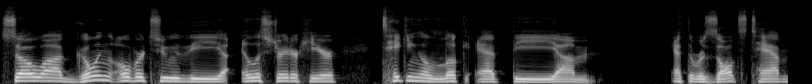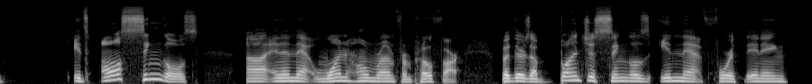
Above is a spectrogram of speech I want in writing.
So uh, going over to the illustrator here, taking a look at the um, at the results tab, it's all singles, uh, and then that one home run from Profar. But there's a bunch of singles in that fourth inning.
